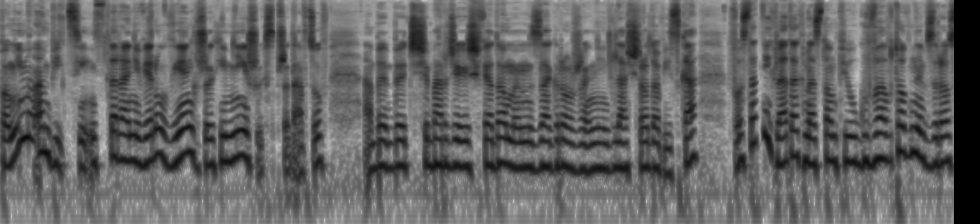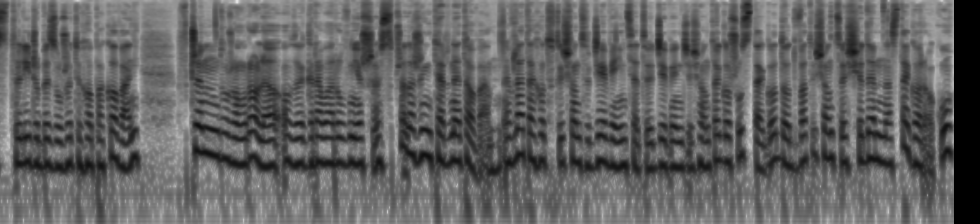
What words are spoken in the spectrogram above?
Pomimo ambicji i starań wielu większych i mniejszych sprzedawców, aby być bardziej świadomym zagrożeń dla środowiska, w ostatnich latach nastąpił gwałtowny wzrost liczby zużytych opakowań, w czym dużą rolę odegrała również sprzedaż internetowa. W latach od 1996 do 2017 roku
